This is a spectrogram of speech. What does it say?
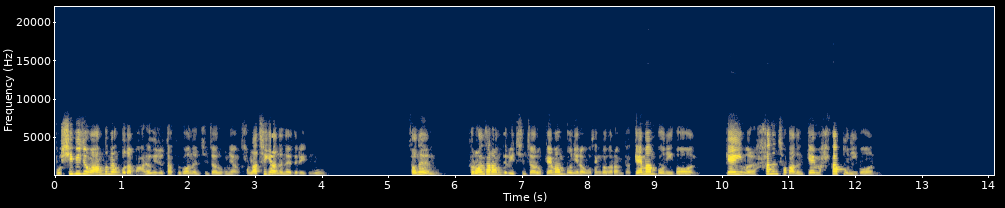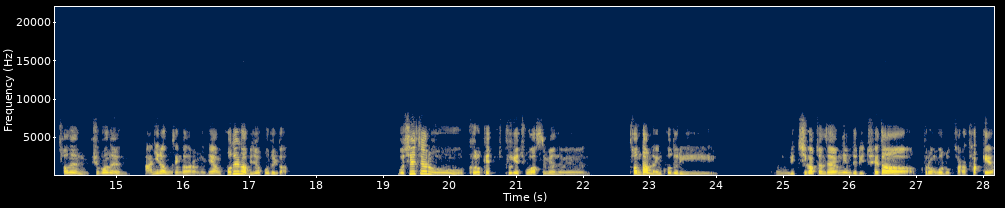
뭐 12점 황금형보다 마력이 좋다. 그거는 진짜로 그냥 갈라치기 하는 애들이고. 저는 그런 사람들이 진짜로 깨만 분이라고 생각을 합니다. 깨만 분이건 게임을 하는 척하는 게임 하분이건 저는 그거는 아니라고 생각을 합니다. 그냥 호들갑이죠, 호들갑. 뭐 실제로 그렇게 그게 좋았으면은 던담 랭커들이 우리 지갑전사 형님들이 죄다 그런 걸로 갈아탈게요.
